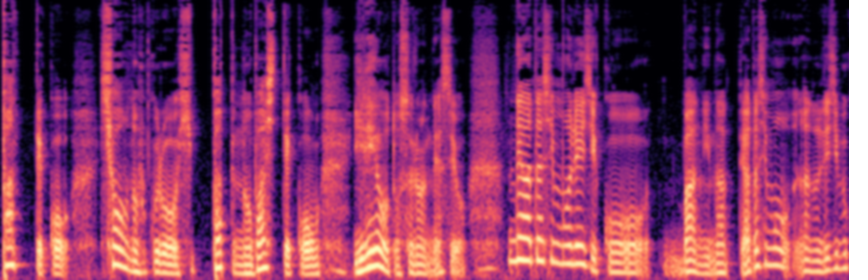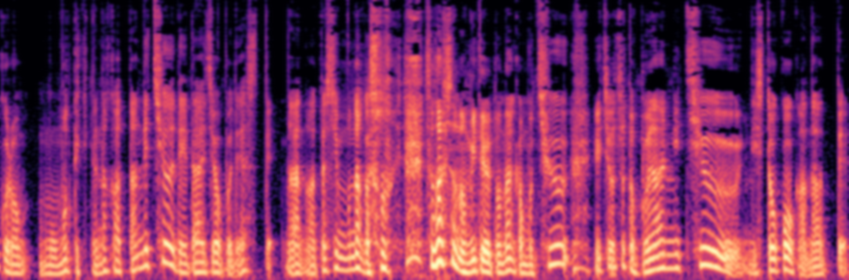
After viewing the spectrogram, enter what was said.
張ってこう、ショーの袋を引っ張って伸ばしてこう、入れようとするんですよ。で、私もレジこう、番になって、私もあのレジ袋も持ってきてなかったんで、中で大丈夫ですって。あの、私もなんかその、その人の見てるとなんかもう中、一応ちょっと無難に中にしとこうかなって。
